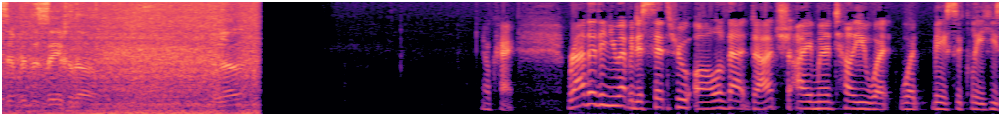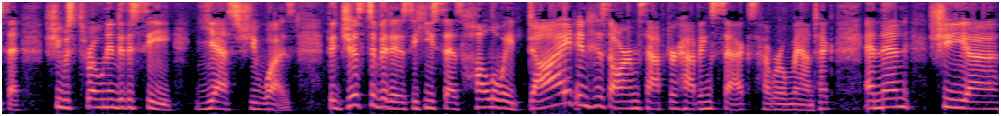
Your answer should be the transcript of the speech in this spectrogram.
Ze hebben de zee gedaan. Okay. Rather than you having to sit through all of that Dutch, I'm going to tell you what, what basically he said. She was thrown into the sea. Yes, she was. The gist of it is he says Holloway died in his arms after having sex. How romantic. And then she, uh,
